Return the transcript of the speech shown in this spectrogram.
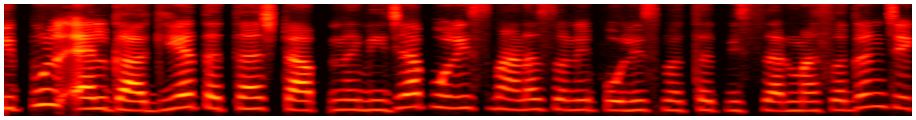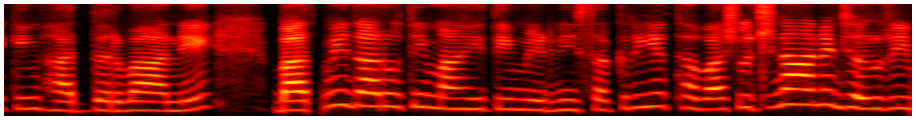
Vipul L Gagiya તથા સ્ટાફને બીજા પોલીસ માણસોને પોલીસ મથક વિસ્તારમાં સઘન ચેકિંગ હાથ ધરવા અને બાતમીદારોથી માહિતી મેળવી સક્રિય થવા સૂચના અને જરૂરી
